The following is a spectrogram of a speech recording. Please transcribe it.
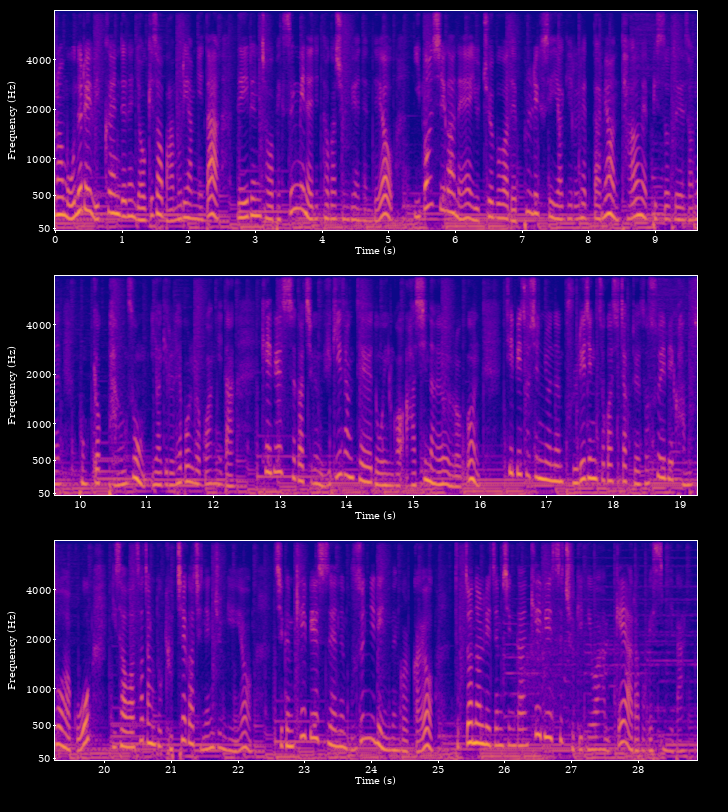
그럼 오늘의 위크엔드는 여기서 마무리합니다. 내일은 저 백승민 에디터가 준비했는데요. 이번 시간에 유튜브와 넷플릭스 이야기를 했다면 다음 에피소드에서는 본격 방송 이야기를 해보려고 합니다. KBS가 지금 위기 상태에 놓인 거 아시나요, 여러분? TV 수신료는 분리징수가 시작돼서 수입이 감소하고 이사와 사장도 교체가 진행 중이에요. 지금 KBS에는 무슨 일이 있는 걸까요? 북저널리즘 신간 KBS 죽이기와 함께 알아보겠습니다.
